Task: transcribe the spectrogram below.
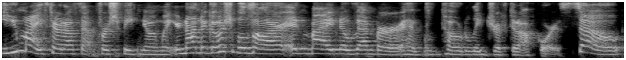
you might start off that first week knowing what your non-negotiables are, and by November have totally drifted off course. So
